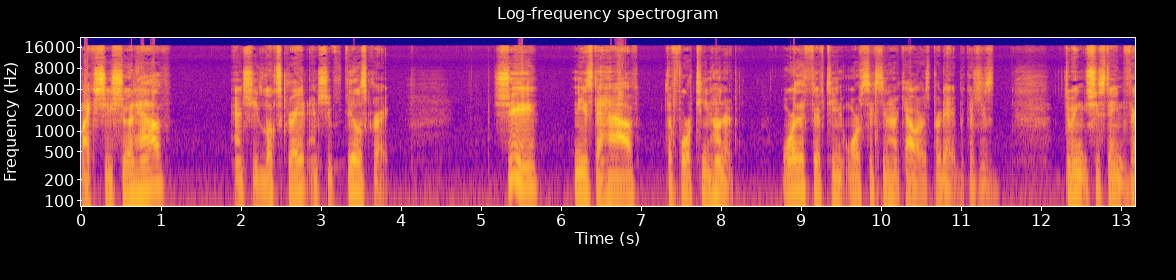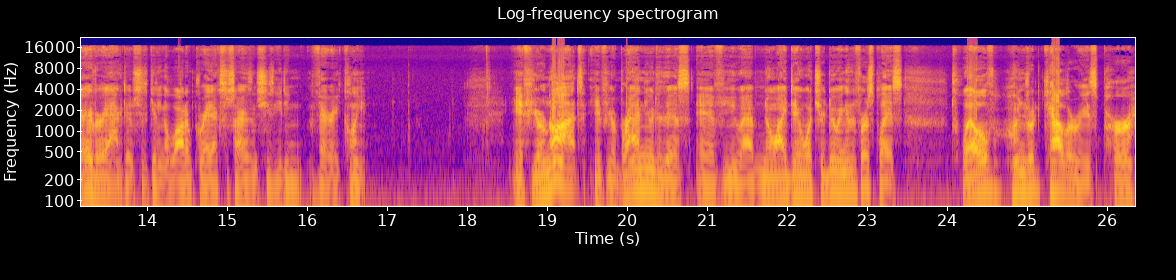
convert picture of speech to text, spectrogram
like she should have, and she looks great and she feels great. She needs to have the 1400 or the 15 or 1600 calories per day because she's doing she's staying very very active. She's getting a lot of great exercise and she's eating very clean. If you're not if you're brand new to this if you have no idea what you're doing in the first place 1200 calories per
